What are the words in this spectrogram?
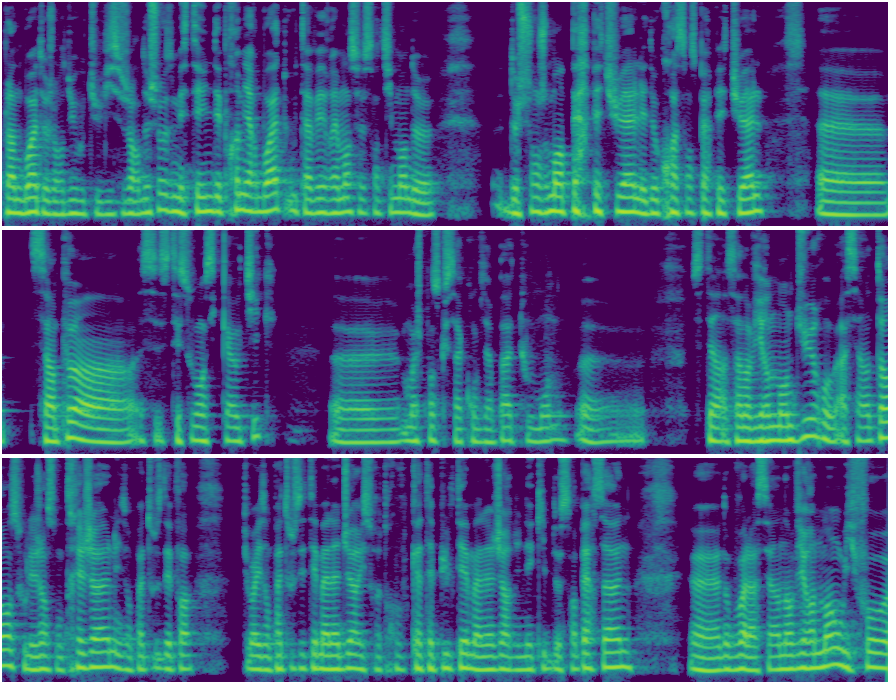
plein de boîtes aujourd'hui où tu vis ce genre de choses, mais c'était une des premières boîtes où tu avais vraiment ce sentiment de, de changement perpétuel et de croissance perpétuelle. Euh, c'est un peu un. C'était souvent aussi chaotique. Euh, moi, je pense que ça convient pas à tout le monde. Euh, c'est un environnement dur, assez intense, où les gens sont très jeunes, ils n'ont pas tous des fois. Tu vois, ils n'ont pas tous été managers, ils se retrouvent catapultés managers d'une équipe de 100 personnes. Euh, donc voilà, c'est un environnement où il faut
